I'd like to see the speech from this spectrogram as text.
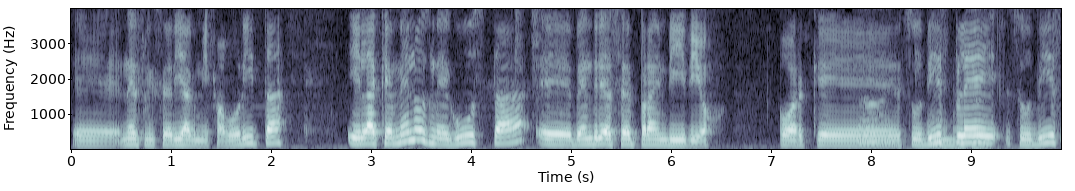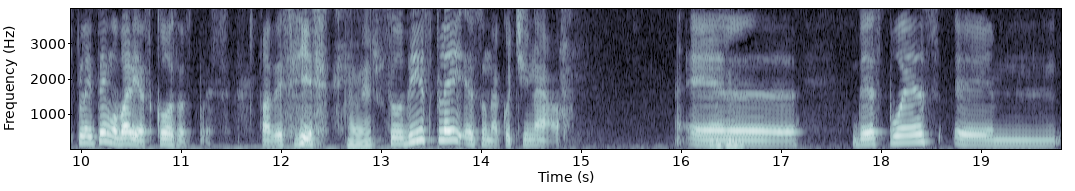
Netflix sería mi favorita. Y la que menos me gusta vendría a ser Prime Video porque su display, su display, tengo varias cosas pues para decir. A ver. Su display es una cochinada. Después, em,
